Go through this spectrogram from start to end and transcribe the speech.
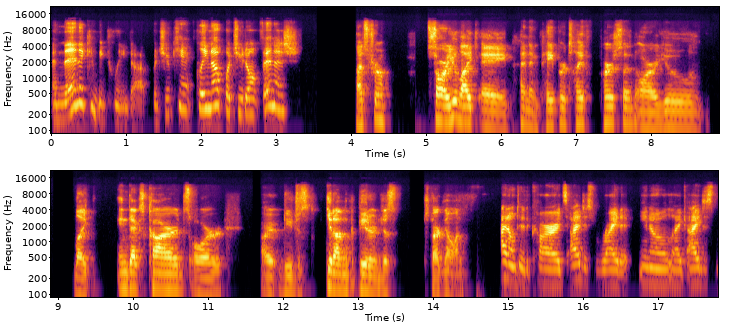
And then it can be cleaned up, but you can't clean up what you don't finish. That's true. So are you like a pen and paper type person or are you like index cards or or do you just get on the computer and just start going? I don't do the cards. I just write it, you know, like I just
